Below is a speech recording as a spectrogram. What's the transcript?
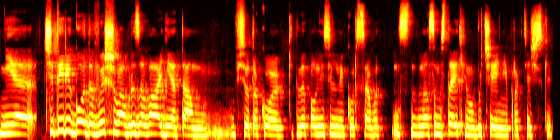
Не 4 года высшего образования, там все такое, какие-то дополнительные курсы, а вот на самостоятельном обучении практически.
